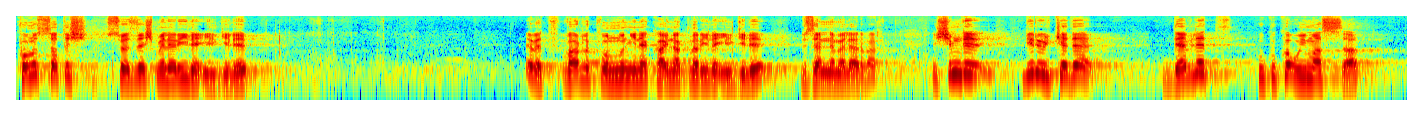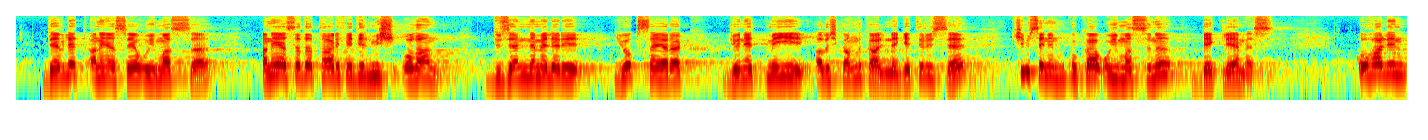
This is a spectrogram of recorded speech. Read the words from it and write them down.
konut satış sözleşmeleriyle ilgili, evet varlık fonunun yine kaynaklarıyla ilgili düzenlemeler var. Şimdi bir ülkede devlet hukuka uymazsa, devlet anayasaya uymazsa, anayasada tarif edilmiş olan düzenlemeleri yok sayarak yönetmeyi alışkanlık haline getirirse kimsenin hukuka uymasını bekleyemez. O halin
